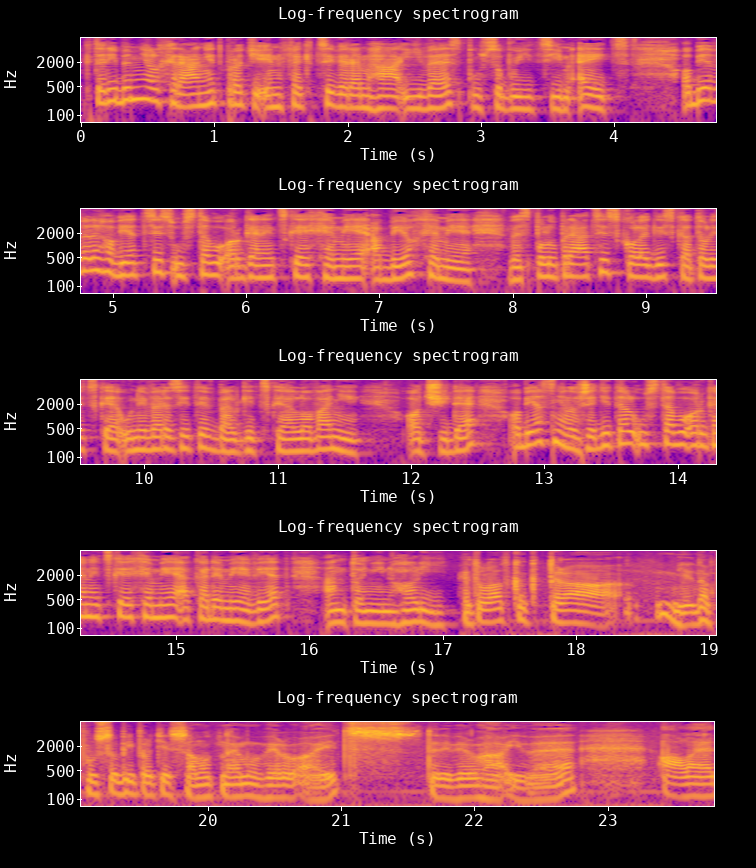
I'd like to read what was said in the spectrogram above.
který by měl chránit proti infekci virem HIV způsobujícím AIDS. Objevili ho vědci z Ústavu organické chemie a biochemie ve spolupráci s kolegy z Katolické univerzity v belgické Lovani. Oč jde, objasnil ředitel Ústavu organické chemie Akademie věd Antonín Holý. Je to látka, která jednak působí proti samotnému viru AIDS, tedy viru HIV, ale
